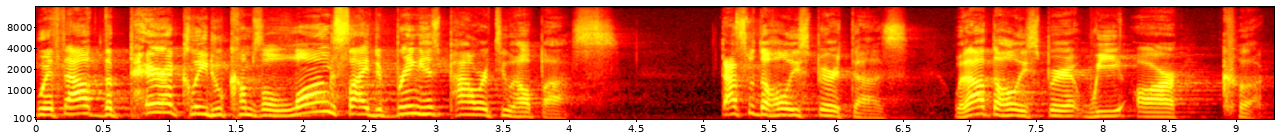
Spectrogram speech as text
without the paraclete who comes alongside to bring his power to help us? That's what the Holy Spirit does. Without the Holy Spirit, we are cooked.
